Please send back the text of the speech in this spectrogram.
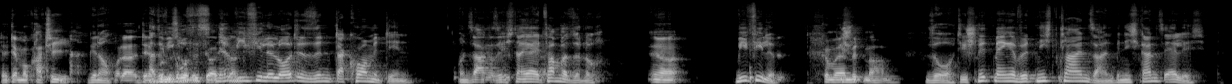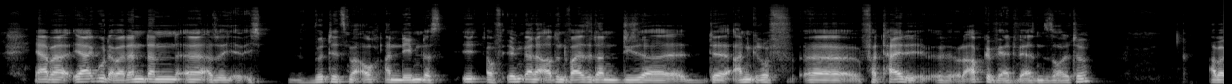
der Demokratie? Genau. Oder der also, wie groß ist, ne, wie viele Leute sind d'accord mit denen? Und sagen sich, naja, jetzt haben wir sie doch. Ja, Wie viele? können wir ja mitmachen. So, die Schnittmenge wird nicht klein sein, bin ich ganz ehrlich. Ja, aber ja gut, aber dann dann äh, also ich, ich würde jetzt mal auch annehmen, dass auf irgendeine Art und Weise dann dieser der Angriff äh, verteidigt oder abgewehrt werden sollte. Aber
